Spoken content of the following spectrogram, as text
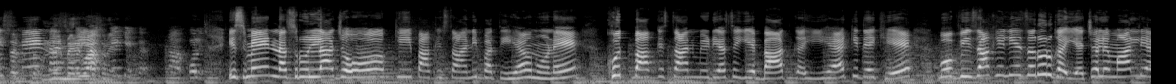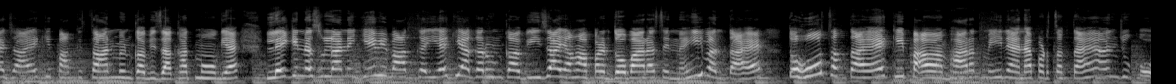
इसमें कर। हाँ। इसमें नसरुल्ला जो की पाकिस्तानी पति है उन्होंने खुद पाकिस्तान मीडिया से ये बात कही है कि देखिए, वो वीज़ा के लिए ज़रूर गई है। चले, मान लिया जाए कि पाकिस्तान में उनका वीज़ा खत्म हो गया है, लेकिन नसरुल्ला ने ये भी बात कही है कि अगर उनका वीज़ा यहाँ पर दोबारा से नहीं बनता है तो हो सकता है कि भारत में ही रहना पड़ सकता है अंजू को।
